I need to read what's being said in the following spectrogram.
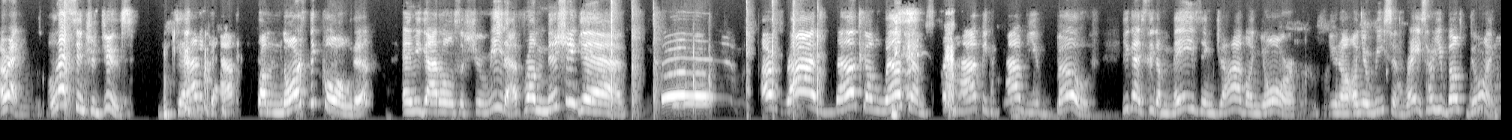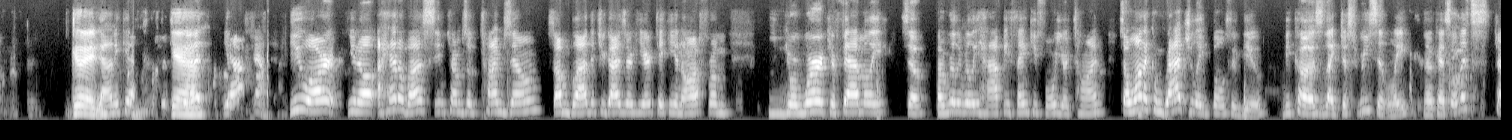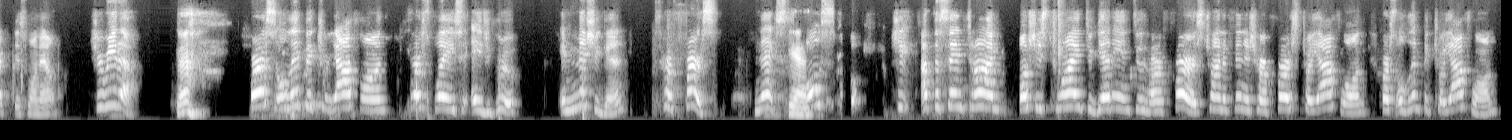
All right, let's introduce Danica from North Dakota. And we got also Sharita from Michigan. Woo! All right, welcome, welcome. So happy to have you both you guys did amazing job on your, you know, on your recent race. How are you both doing? Good. Danica, yeah. Good? Yeah. Yeah. You are, you know, ahead of us in terms of time zone. So I'm glad that you guys are here taking it off from your work, your family. So I'm really, really happy. Thank you for your time. So I want to congratulate both of you because like just recently, okay, so let's check this one out. Sharita, first Olympic triathlon, first place age group in Michigan. It's her first. Next, yeah. also, she at the same time while she's trying to get into her first, trying to finish her first triathlon, first Olympic triathlon,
